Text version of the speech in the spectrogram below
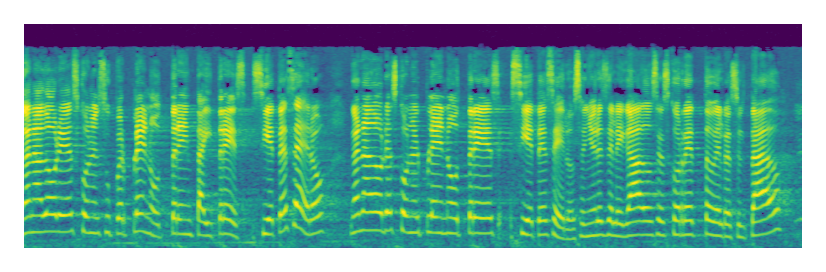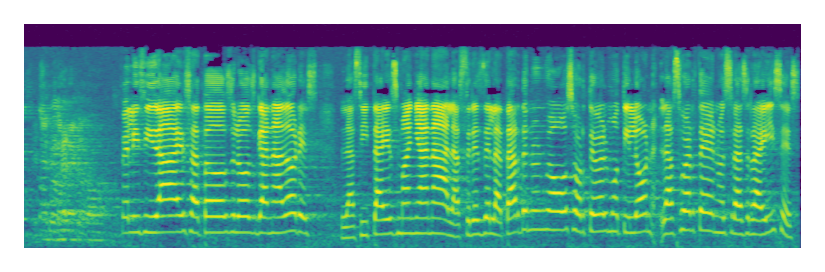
Ganadores con el superpleno 3370. Ganadores con el pleno 370. Señores delegados, ¿es correcto el resultado? Felicidades a todos los ganadores. La cita es mañana a las 3 de la tarde en un nuevo sorteo del Motilón, la suerte de nuestras raíces.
